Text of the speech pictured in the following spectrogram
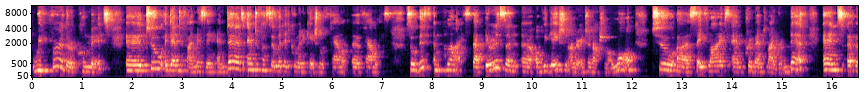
we further commit uh, to identify missing and dead and to facilitate communication with uh, families. So this implies that there is an uh, obligation under international law to uh, save lives and prevent migrant death and uh,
